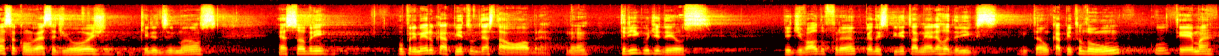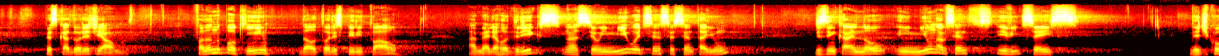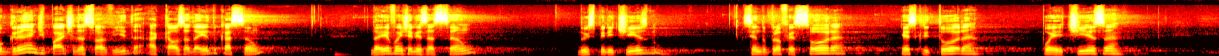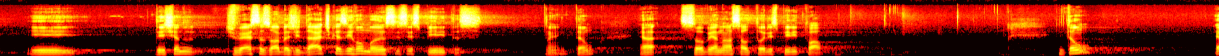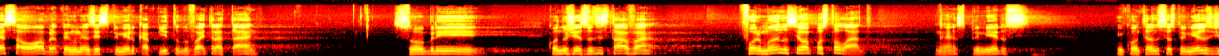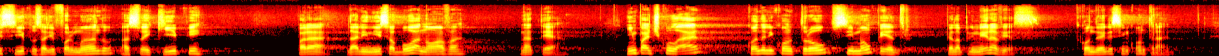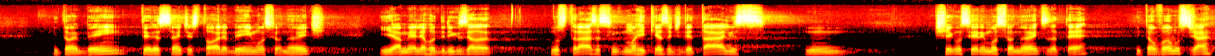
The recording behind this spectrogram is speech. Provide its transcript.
Nossa conversa de hoje, queridos irmãos, é sobre o primeiro capítulo desta obra, né? Trigo de Deus, de Divaldo Franco, pelo Espírito Amélia Rodrigues. Então, capítulo 1, com o tema Pescadores de Almas. Falando um pouquinho da autora espiritual, Amélia Rodrigues, nasceu em 1861, desencarnou em 1926. Dedicou grande parte da sua vida à causa da educação, da evangelização, do espiritismo, sendo professora, escritora, poetisa e deixando diversas obras didáticas e romances espíritas. Né? Então, é sobre a nossa autora espiritual. Então, essa obra, pelo menos esse primeiro capítulo, vai tratar sobre quando Jesus estava formando o seu apostolado, né? Os primeiros encontrando seus primeiros discípulos ali formando a sua equipe para dar início à boa nova na terra. Em particular, quando ele encontrou Simão Pedro pela primeira vez, quando eles se encontraram. Então é bem interessante a história, bem emocionante. E a Amélia Rodrigues ela nos traz assim uma riqueza de detalhes, que chegam a ser emocionantes até. Então vamos já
